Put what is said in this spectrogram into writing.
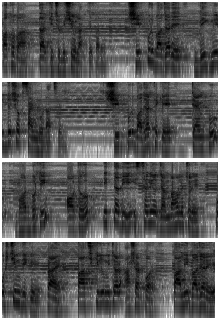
অথবা তার কিছু বেশিও লাগতে পারে। শিবপুর বাজারে দিক নির্দেশক সাইনবোর্ড আছে। শিবপুর বাজার থেকে টেম্পু, ভটভটি, অটো ইত্যাদি স্থানীয় যানবাহনে চড়ে পশ্চিম দিকে প্রায় পাঁচ কিলোমিটার আসার পর পালি বাজারে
